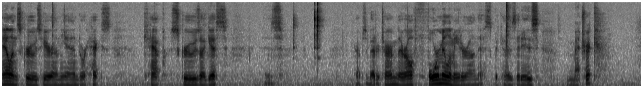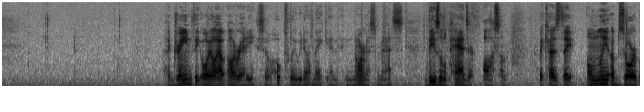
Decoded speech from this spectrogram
Allen screws here on the end, or hex cap screws, I guess, is perhaps a better term. They're all four millimeter on this because it is metric. I drained the oil out already, so hopefully we don't make an enormous mess. These little pads are awesome because they only absorb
